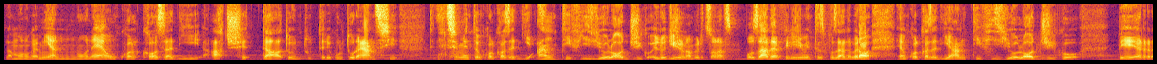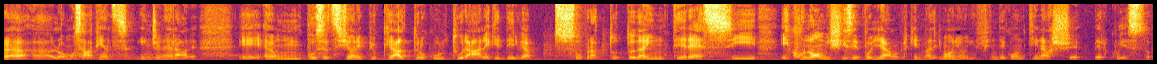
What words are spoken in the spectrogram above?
la monogamia non è un qualcosa di accettato in tutte le culture, anzi tendenzialmente è un qualcosa di antifisiologico, e lo dice una persona sposata e felicemente sposata, però è un qualcosa di antifisiologico per uh, l'Homo sapiens in generale. E è un'imposizione più che altro culturale che deriva soprattutto da interessi economici, se vogliamo, perché il matrimonio in fin dei conti nasce per questo.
